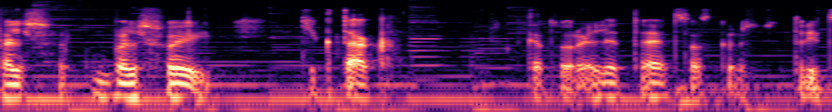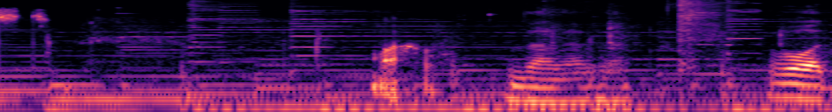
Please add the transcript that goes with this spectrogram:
Большой, большой тик-так, который летает со скоростью 30 махов. Да, да, да. Вот.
